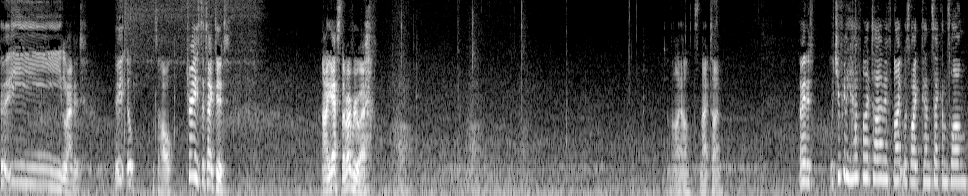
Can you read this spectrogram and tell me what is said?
He landed. Oh, it's a hole. Trees detected! Ah, yes, they're everywhere. Turn the light on. It's night time. I mean, if would you really have night time if night was like 10 seconds long?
